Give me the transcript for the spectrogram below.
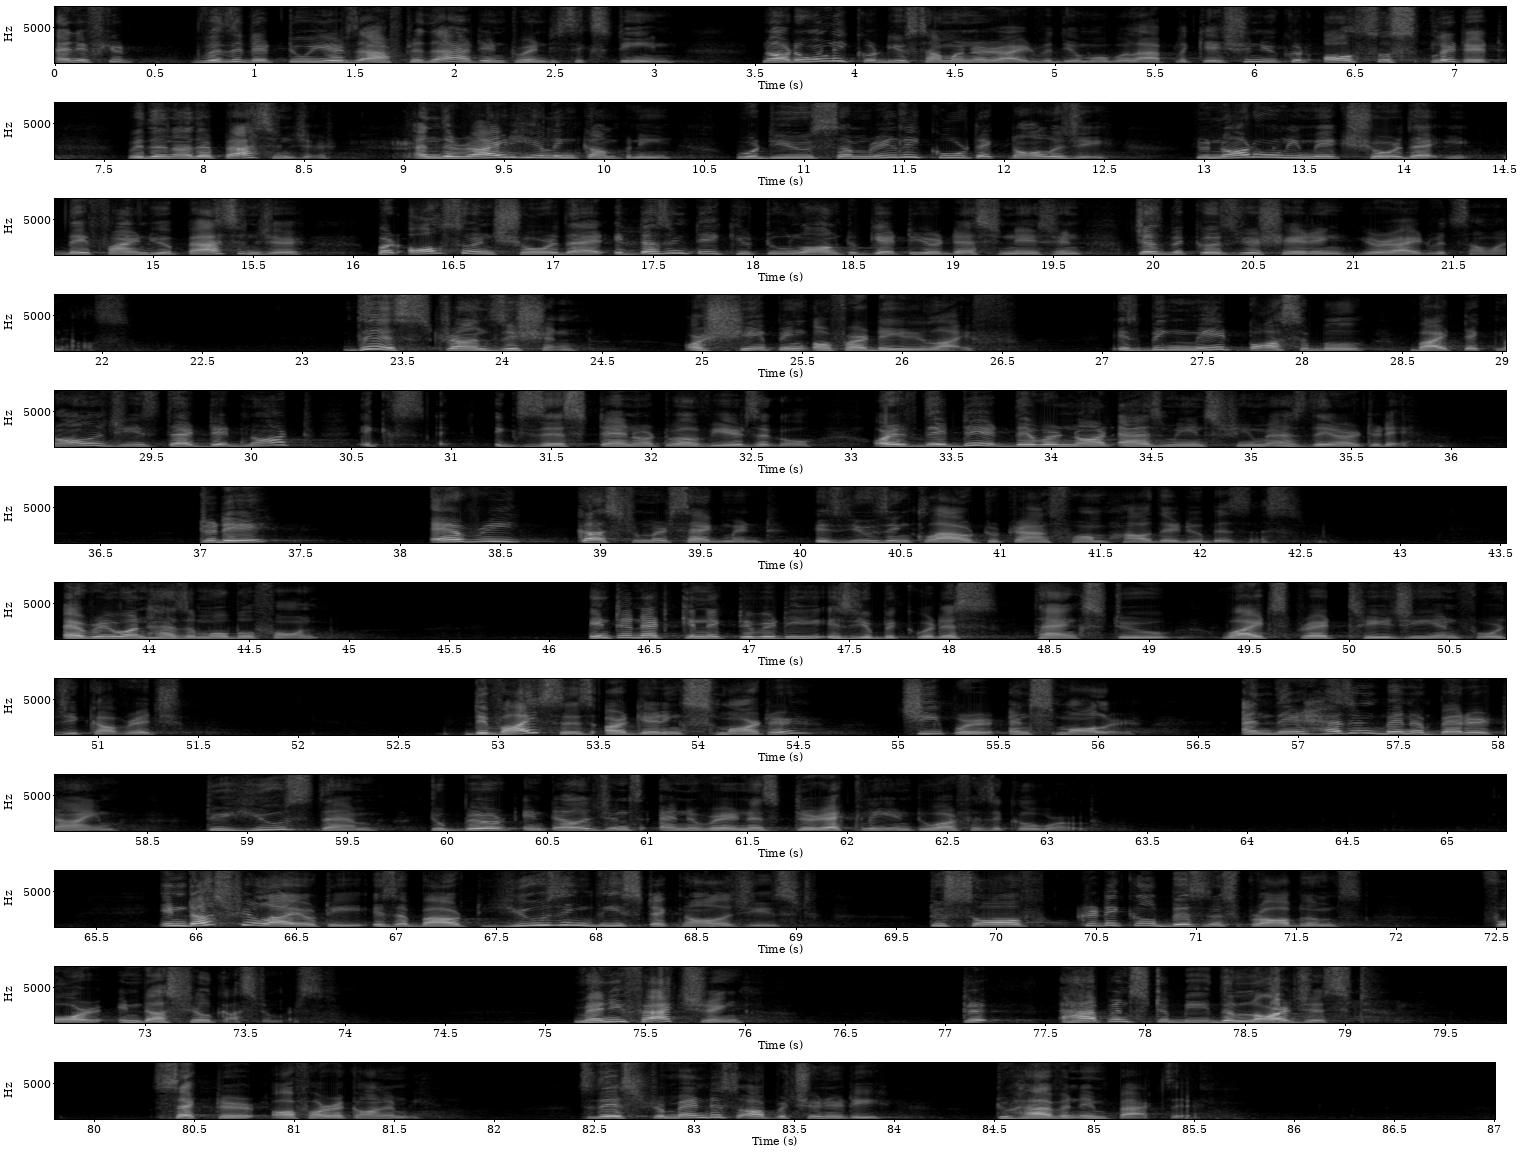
And if you visited two years after that in 2016, not only could you summon a ride with your mobile application, you could also split it with another passenger. And the ride hailing company would use some really cool technology to not only make sure that they find your passenger, but also ensure that it doesn't take you too long to get to your destination just because you're sharing your ride with someone else. This transition or shaping of our daily life is being made possible by technologies that did not ex exist 10 or 12 years ago, or if they did, they were not as mainstream as they are today. Today, every customer segment is using cloud to transform how they do business. Everyone has a mobile phone. Internet connectivity is ubiquitous thanks to widespread 3G and 4G coverage. Devices are getting smarter, cheaper, and smaller. And there hasn't been a better time to use them to build intelligence and awareness directly into our physical world. Industrial IoT is about using these technologies to solve critical business problems for industrial customers. Manufacturing happens to be the largest sector of our economy. So there's tremendous opportunity to have an impact there.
